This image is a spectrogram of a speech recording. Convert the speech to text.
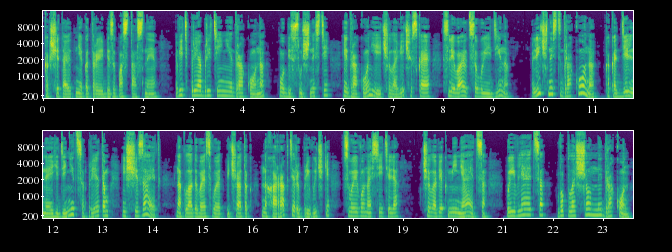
как считают некоторые безопостасные, ведь при обретении дракона обе сущности, и драконья, и человеческая, сливаются воедино. Личность дракона, как отдельная единица, при этом исчезает, накладывая свой отпечаток на характер и привычки своего носителя. Человек меняется, появляется воплощенный дракон,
